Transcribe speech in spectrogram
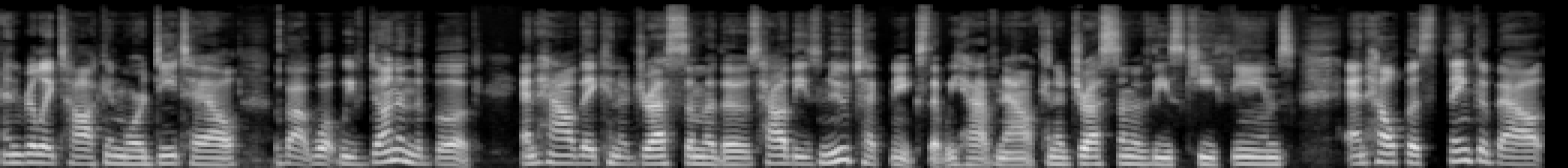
and really talk in more detail about what we've done in the book and how they can address some of those, how these new techniques that we have now can address some of these key themes and help us think about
